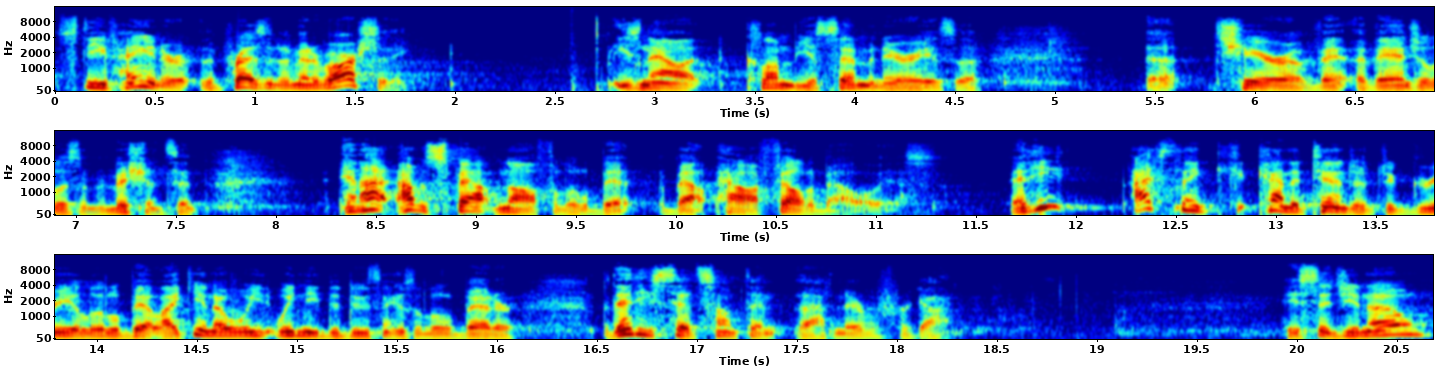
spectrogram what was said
Steve Hayner, the president of InterVarsity. He's now at Columbia Seminary as a uh, chair of evangelism and missions. And, and I, I, was spouting off a little bit about how I felt about all this. And he, I think, kind of tended to agree a little bit, like, you know, we, we need to do things a little better. But then he said something that I've never forgotten. He said, You know,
